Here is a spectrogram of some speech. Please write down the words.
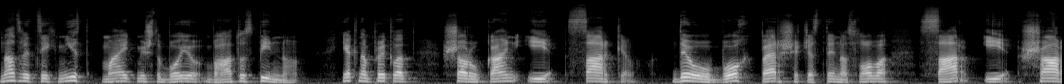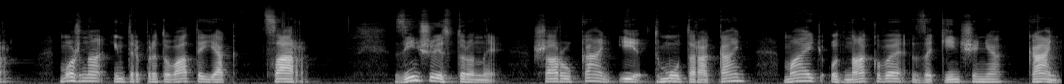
Назви цих міст мають між собою багато спільного, як, наприклад, Шарукань і Саркел, де у обох перша частина слова сар і шар можна інтерпретувати як цар. З іншої сторони, Шарукань і Тмутаракань мають однакове закінчення кань.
